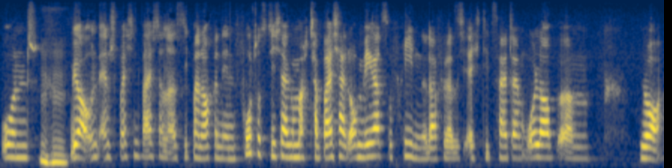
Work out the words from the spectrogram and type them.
Und mhm. ja, und entsprechend war ich dann, das sieht man auch in den Fotos, die ich ja gemacht habe, war ich halt auch mega zufrieden ne, dafür, dass ich echt die Zeit da im Urlaub, ähm, ja,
